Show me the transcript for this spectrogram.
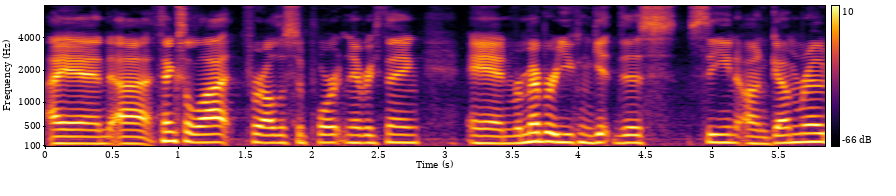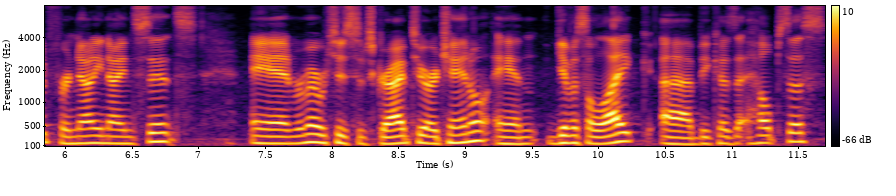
And uh, thanks a lot for all the support and everything. And remember, you can get this scene on Gumroad for 99 cents. And remember to subscribe to our channel and give us a like uh, because that helps us.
